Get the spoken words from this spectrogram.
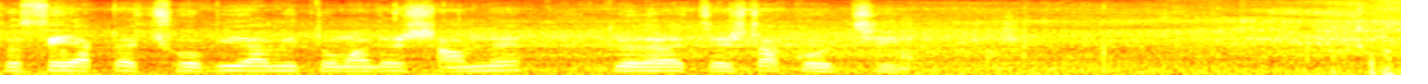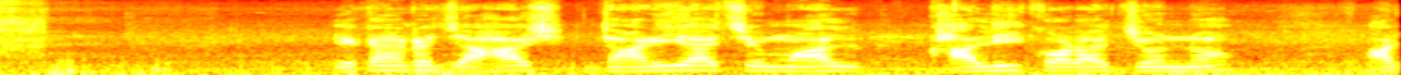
তো সেই একটা ছবি আমি তোমাদের সামনে তুলে ধরার চেষ্টা করছি। এখানে একটা জাহাজ দাঁড়িয়ে আছে মাল খালি করার জন্য। আর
